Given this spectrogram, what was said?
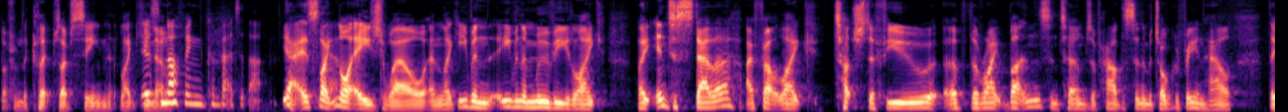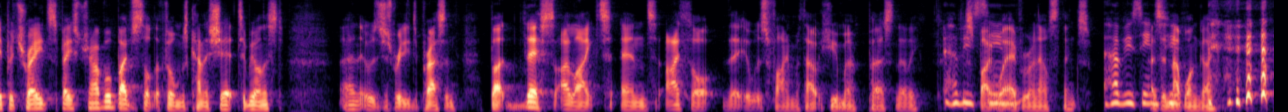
But from the clips I've seen, like you it's know, nothing compared to that. yeah, it's like Yeah. not aged well, and like even even a movie like like Interstellar, I felt like touched a few of the right buttons in terms of how the cinematography and how they portrayed space travel. But I just thought the film was kind of shit, to be honest, and it was just really depressing. But this I liked, and I thought that it was fine without humor, personally, Have you despite seen? what everyone else thinks. Have you seen? As in two- that one guy,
